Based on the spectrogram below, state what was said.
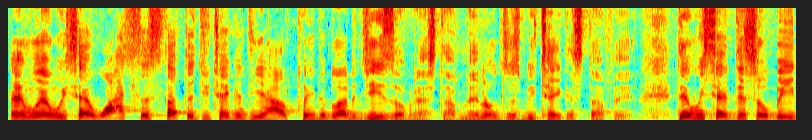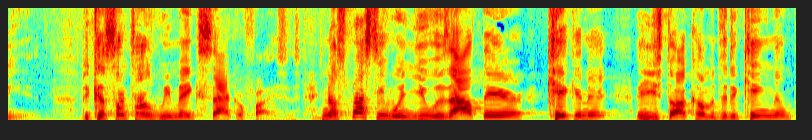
And when we said, watch the stuff that you take into your house, plead the blood of Jesus over that stuff, man. Don't just be taking stuff in. Then we said disobedient. Because sometimes we make sacrifices. You know, especially when you was out there kicking it and you start coming to the kingdom,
